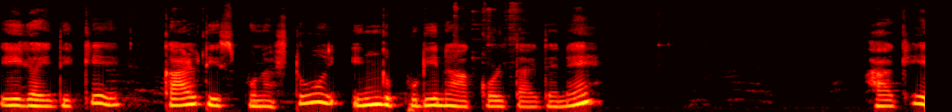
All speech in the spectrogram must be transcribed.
ಈಗ ಇದಕ್ಕೆ ಕಾಲು ಟೀ ಸ್ಪೂನಷ್ಟು ಇಂಗು ಪುಡಿನ ಹಾಕ್ಕೊಳ್ತಾ ಇದ್ದೇನೆ. ಹಾಗೆ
